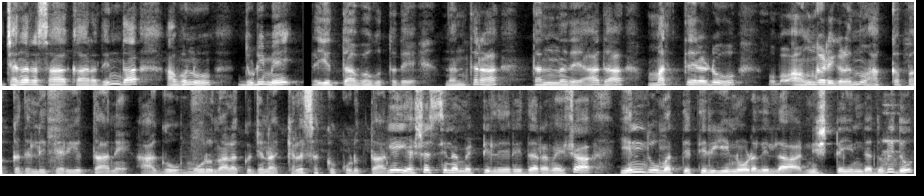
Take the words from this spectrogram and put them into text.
ಜನರ ಸಹಕಾರದಿಂದ ಅವನು ದುಡಿಮೆ ಬೆಳೆಯುತ್ತಾ ಹೋಗುತ್ತದೆ. ನಂತರ ತನ್ನದೇ ಆದ ಮತ್ತೆರಡು ಅಂಗಡಿಗಳನ್ನು ಅಕ್ಕಪಕ್ಕದಲ್ಲಿ ತೆರೆಯುತ್ತಾನೆ. ಹಾಗೂ ಮೂರು ನಾಲ್ಕು ಜನ ಕೆಲಸಕ್ಕೂ ಕೊಡುತ್ತಾನೆ. ಈ ಯಶಸ್ಸಿನ ಮೆಟ್ಟಿಲೇರಿದ ರಮೇಶ ಎಂದೂ ಮತ್ತೆ ತಿರುಗಿ ನೋಡಲಿಲ್ಲ. ನಿಷ್ಠೆಯಿಂದ ದುಡಿದು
